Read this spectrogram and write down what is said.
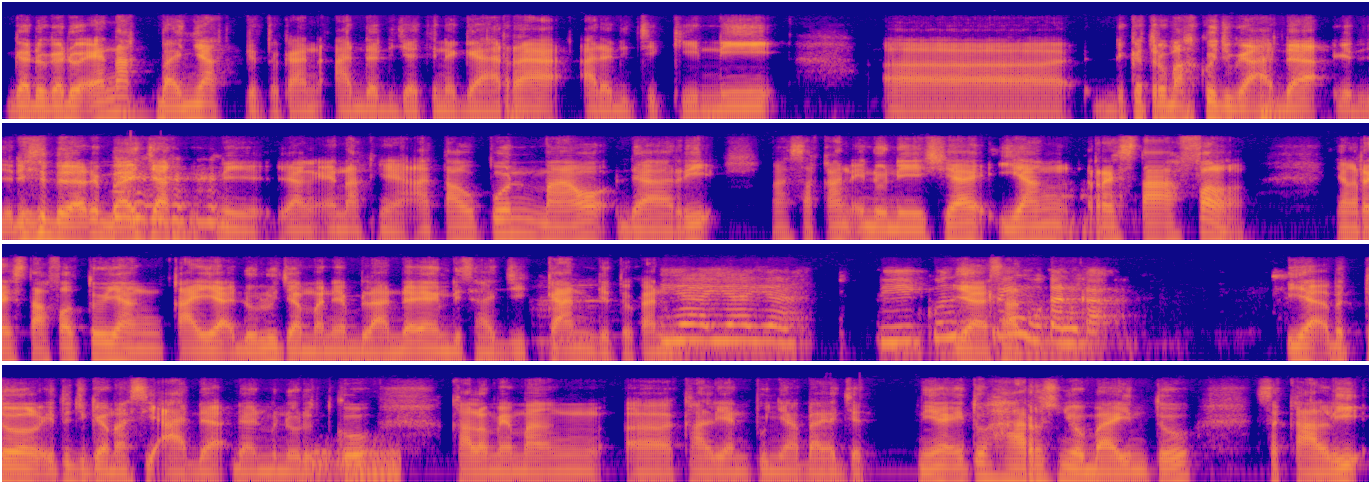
gado-gado enak banyak gitu kan. Ada di Jatinegara, ada di Cikini, uh, deket rumahku juga ada gitu. Jadi sebenarnya banyak nih yang enaknya. Ataupun mau dari masakan Indonesia yang restafel. Yang restafel tuh yang kayak dulu zamannya Belanda yang disajikan gitu kan. Iya iya iya. Di Kunskring ya, bukan kak? Iya betul, itu juga masih ada dan menurutku kalau memang uh, kalian punya budgetnya itu harus nyobain tuh sekali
